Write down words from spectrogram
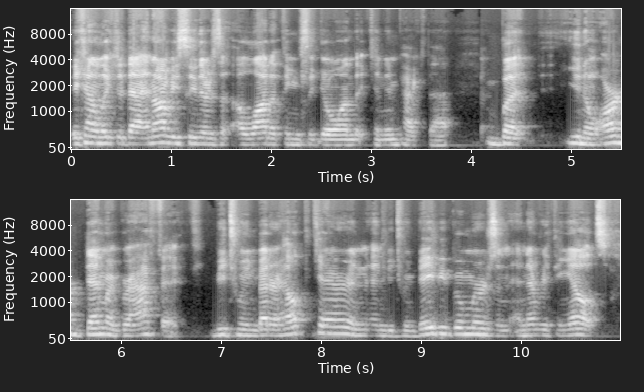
they kind of looked at that, and obviously there's a lot of things that go on that can impact that. But you know, our demographic between better healthcare and, and between baby boomers and, and everything else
